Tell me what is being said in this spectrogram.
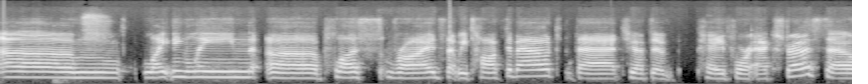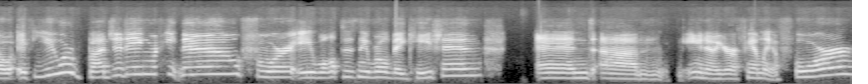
um, Lightning Lane uh, Plus rides that we talked about that you have to pay for extra. So if you are budgeting right now for a Walt Disney World vacation and um, you know you're a family of four,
